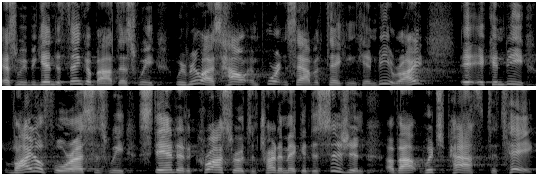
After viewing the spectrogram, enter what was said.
as we begin to think about this, we, we realize how important Sabbath taking can be, right? It, it can be vital for us as we stand at a crossroads and try to make a decision about which path to take.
